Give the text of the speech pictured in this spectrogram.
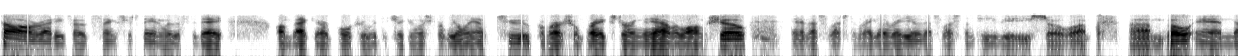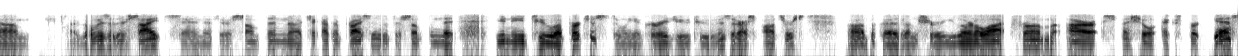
Alrighty, folks. Thanks for staying with us today on Backyard Poultry with the Chicken Whisperer. We only have two commercial breaks during the hour-long show, and that's less than regular radio. That's less than TV. So uh, um, go and um, uh, go visit their sites, and if there's something, uh, check out their prices. If there's something that you need to uh, purchase, then we encourage you to visit our sponsors uh, because I'm sure you learn a lot from our special expert guests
